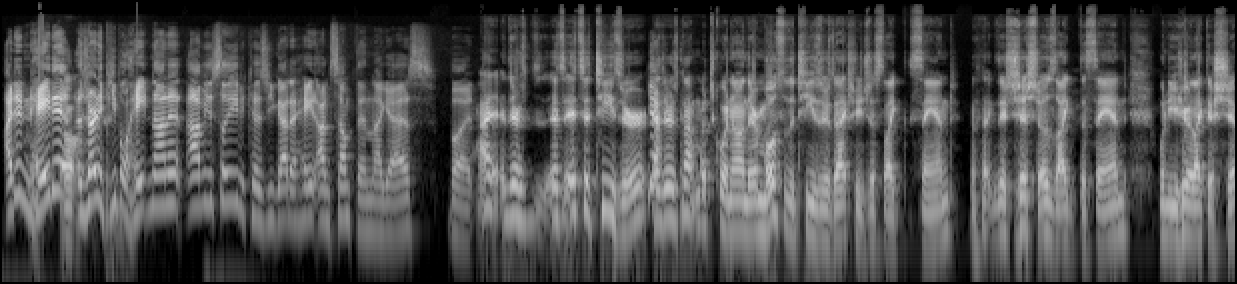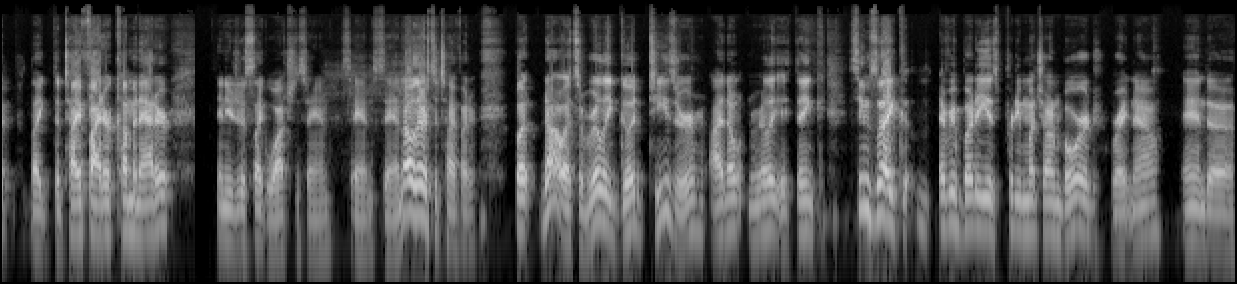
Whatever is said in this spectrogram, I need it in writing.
I didn't hate it. Oh. There's already people hating on it, obviously, because you got to hate on something, I guess. But I there's it's, it's a teaser. Yeah. There's not much going on there. Most of the teasers actually just like sand. Like this just shows like the sand when you hear like the ship, like the Tie Fighter coming at her, and you're just like watching sand, sand, sand. Oh, there's the Tie Fighter. But no, it's a really good teaser. I don't really think. Seems like everybody is pretty much on board right now, and uh,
